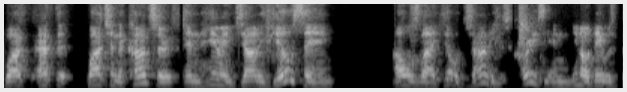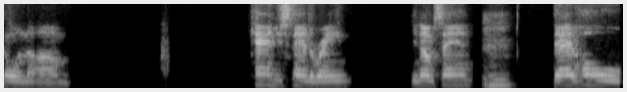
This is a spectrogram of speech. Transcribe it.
watched after watching the concert and hearing Johnny Gill sing, I was like, "Yo, Johnny is crazy!" And you know they was doing the um, "Can You Stand the Rain?" You know what I'm saying? Mm-hmm. That whole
